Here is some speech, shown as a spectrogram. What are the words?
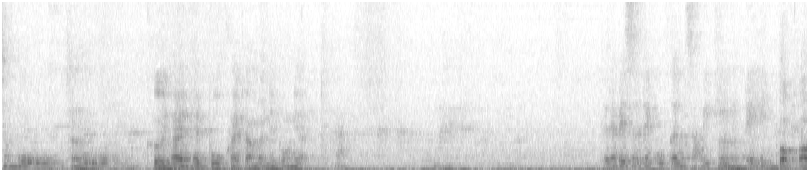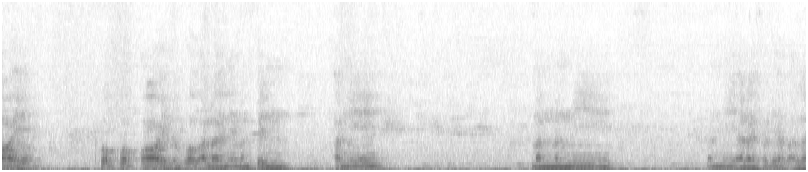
ชมบูชมบูอะไรนะเคยให้ให้ปลูกให้ทำอันนี้พวกเนี้ย ค่ะ จะได้ไปเซิร์ชใน Google ซ้ำอีกทีหนึ่งได้เห็นพวกอ้อย พวกพวกอ้อยหรือพวกอะไรเนี่ยมันเป็นอันนี้ มันมันมี มันมีอะไรเขาเรียกอะไร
